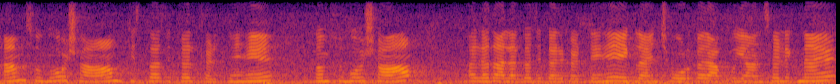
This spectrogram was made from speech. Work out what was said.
हम सुबह शाम किसका ज़िक्र करते हैं? तो हम सुबह शाम अल्लाह ताला का ज़िक्र करते हैं। एक लाइन छोड़कर आपको ये आंसर लिखना है।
